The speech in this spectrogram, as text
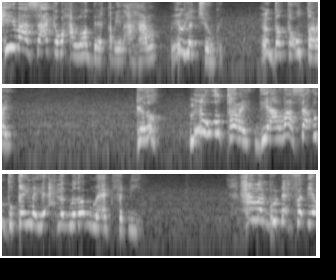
Kiibaa saaka waxaa loo diray qabiil ahaan muxuu la joogay. Muxuu dadka u taray. Gado muxuu u taray diyaaradaha saa u duqaynaya axmed madoobuna ag fadhiye xamar buu dhex fadhiya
